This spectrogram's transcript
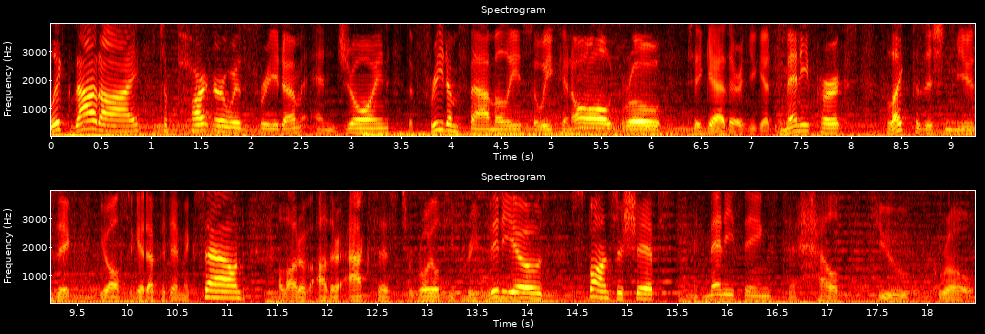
Click that eye to partner with Freedom and join the Freedom family so we can all grow together. You get many perks like position music, you also get Epidemic Sound, a lot of other access to royalty-free videos, sponsorships, and many things to help you grow.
